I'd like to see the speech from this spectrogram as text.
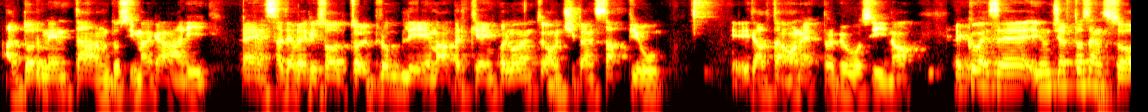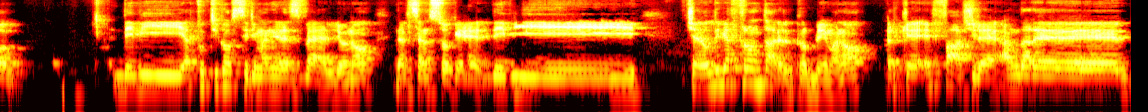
addormentandosi magari, pensa di aver risolto il problema perché in quel momento non ci pensa più, in realtà non è proprio così, no? È come se in un certo senso devi a tutti i costi rimanere sveglio, no? Nel senso che devi, cioè lo devi affrontare il problema, no? Perché è facile andare,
